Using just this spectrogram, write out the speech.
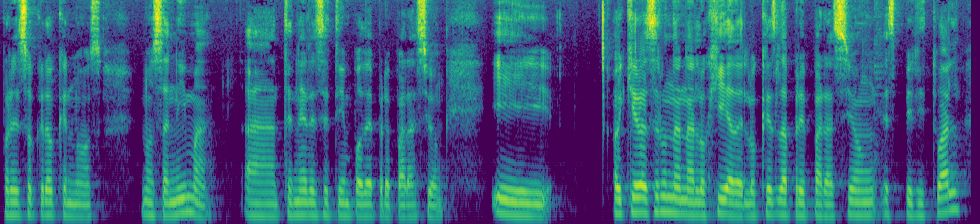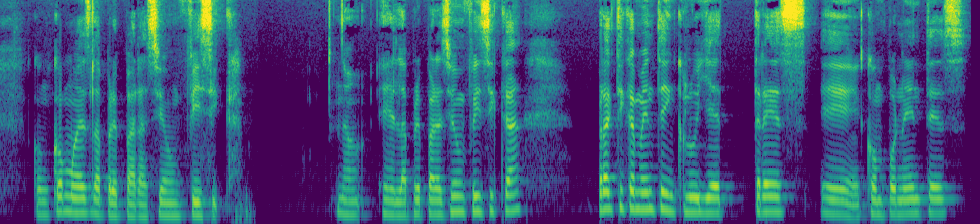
Por eso creo que nos, nos anima a tener ese tiempo de preparación. Y hoy quiero hacer una analogía de lo que es la preparación espiritual con cómo es la preparación física. No, eh, la preparación física prácticamente incluye tres eh, componentes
